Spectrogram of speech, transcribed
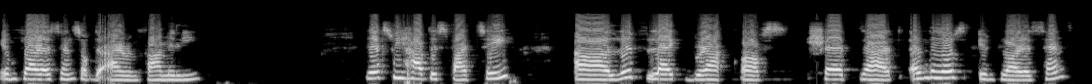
inflorescence of the arum family. Next, we have the spathe, a leaf-like bract of shed that envelopes inflorescence,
